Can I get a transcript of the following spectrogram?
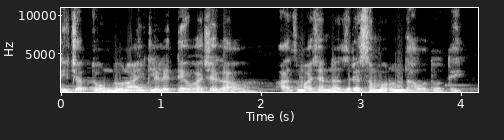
तिच्या तोंडून ऐकलेले तेव्हाचे गाव आज माझ्या नजरेसमोरून धावत होते.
